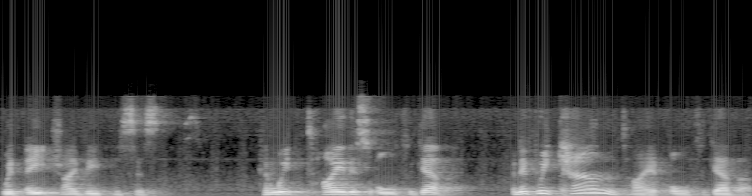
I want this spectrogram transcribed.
with HIV persistence? Can we tie this all together? And if we can tie it all together,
